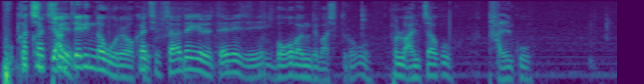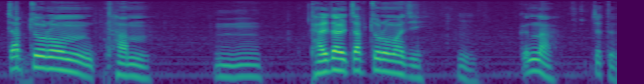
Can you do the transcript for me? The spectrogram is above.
포카치 포카치- 뺨 때린다고 그래갖고 포카칩 싸대기를 때리지. 먹어봤는데 맛있더라고. 별로 안 짜고 달고. 짭조름 담. 음. 달달 짭조름하지. 음. 끝나. 어쨌든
